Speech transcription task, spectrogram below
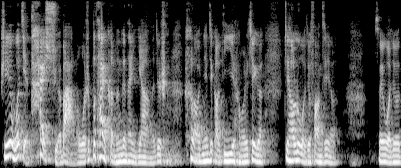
是因为我姐太学霸了，我是不太可能跟她一样的，就是 老年级考第一。我说这个这条路我就放弃了，所以我就。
